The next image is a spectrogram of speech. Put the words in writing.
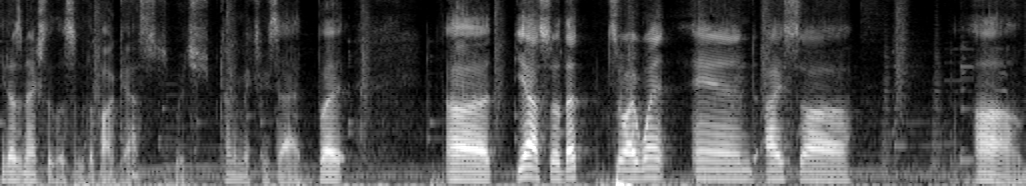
he doesn't actually listen to the podcast, which kind of makes me sad. But uh, yeah, so that so I went and I saw um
